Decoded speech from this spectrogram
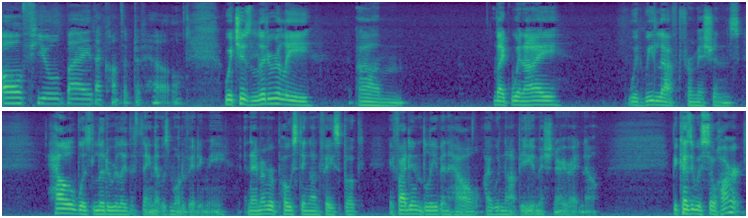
all fueled by that concept of hell. which is literally um like when i when we left for missions hell was literally the thing that was motivating me and i remember posting on facebook if i didn't believe in hell i would not be a missionary right now because it was so hard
